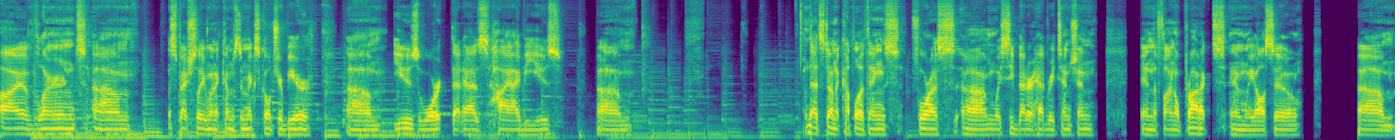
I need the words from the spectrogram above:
I've learned, um, especially when it comes to mixed culture beer, um, use wort that has high IBUs. Um, that's done a couple of things for us. Um, we see better head retention in the final product, and we also um,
